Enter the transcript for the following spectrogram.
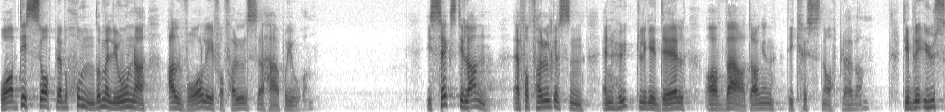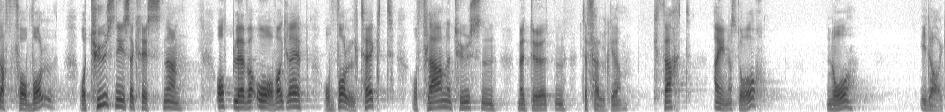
og av disse opplever 100 millioner alvorlig forfølgelse her på jorden. I 60 land er forfølgelsen en hyggelig del av hverdagen de kristne opplever. De blir utsatt for vold, og tusenvis av kristne opplever overgrep og voldtekt og flere tusen med døden til følge. Hvert eneste år. Nå i dag.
